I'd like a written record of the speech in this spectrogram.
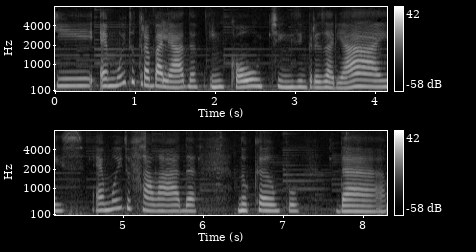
que é muito trabalhada em coachings empresariais, é muito falada no campo da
